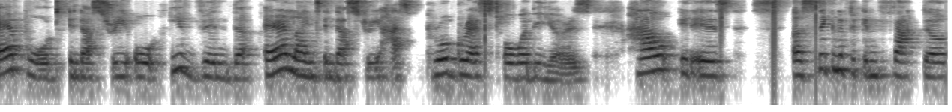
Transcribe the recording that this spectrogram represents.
airport industry or even the airlines industry has progressed over the years how it is a significant factor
